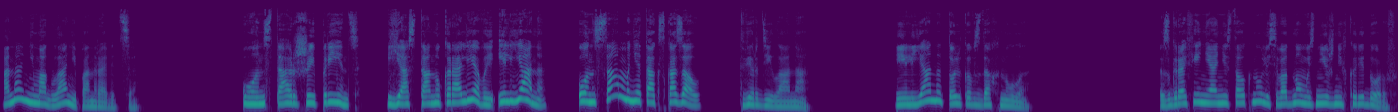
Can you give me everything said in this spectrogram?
Она не могла не понравиться». «Он старший принц. Я стану королевой, Ильяна. Он сам мне так сказал», — твердила она. Ильяна только вздохнула. С графиней они столкнулись в одном из нижних коридоров.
